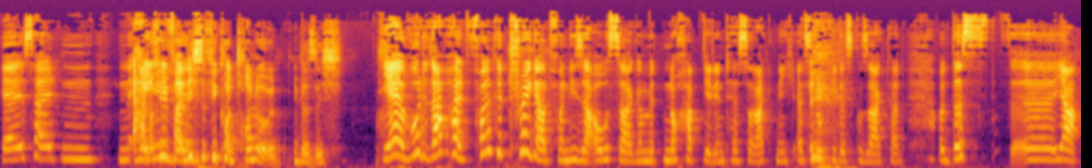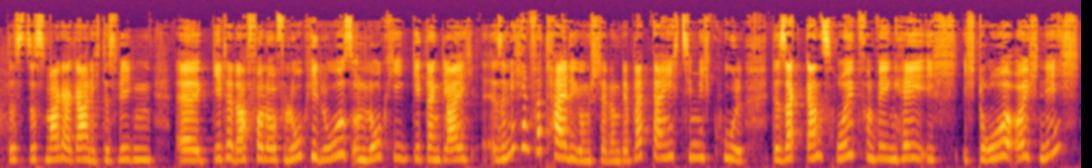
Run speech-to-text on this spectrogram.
Ja, er ist halt ein, ein Er hat auf jeden Fall Alien. nicht so viel Kontrolle über sich. Ja, er wurde da halt voll getriggert von dieser Aussage mit noch habt ihr den Tesseract nicht, als Loki das gesagt hat. Und das, äh, ja, das, das mag er gar nicht. Deswegen äh, geht er da voll auf Loki los und Loki geht dann gleich, also nicht in Verteidigungsstellung, der bleibt da eigentlich ziemlich cool. Der sagt ganz ruhig von wegen, hey, ich, ich drohe euch nicht,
